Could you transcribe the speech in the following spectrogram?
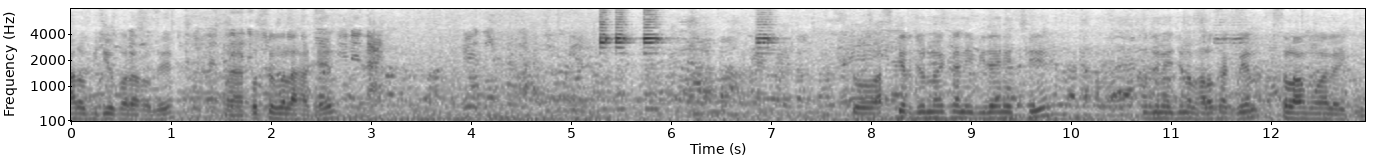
আরও ভিডিও করা হবে পোস্তগোলা হাটের। তো আজকের জন্য এখানে বিদায় নিচ্ছি। দুদিনের জন্য ভালো থাকবেন। আসসালামু আলাইকুম।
